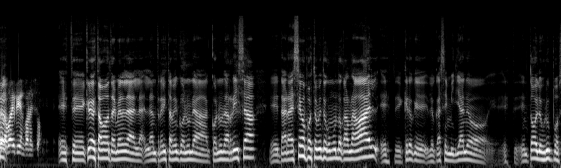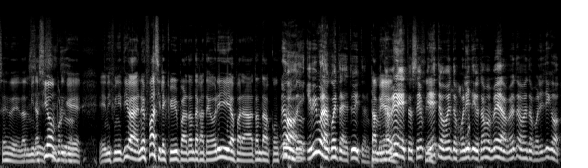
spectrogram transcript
que nos va a ir bien con eso. Este, creo que estamos a terminar la, la- la entrevista también con una, con una risa. Eh, te agradecemos por este momento con Mundo Carnaval. Este, creo que lo que hace Emiliano este, en todos los grupos es de, de admiración, porque en definitiva no es fácil escribir para tantas categorías, para tantos conjuntos. No, y, y vivo la cuenta de Twitter. También. esto, se- Sí. en este momento político, estamos en medio, pero en este momento político,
